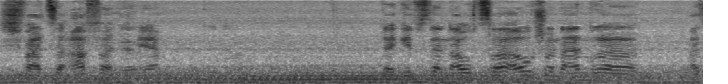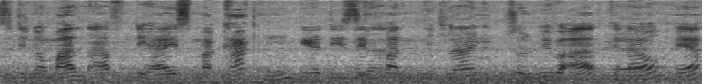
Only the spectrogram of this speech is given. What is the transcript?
schwarze Affe. Ja. Ja. Da gibt es dann auch zwar auch schon andere, also die normalen Affen, die heißen Makaken, ja, die sieht Ja, man die schon überall, genau, ja.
